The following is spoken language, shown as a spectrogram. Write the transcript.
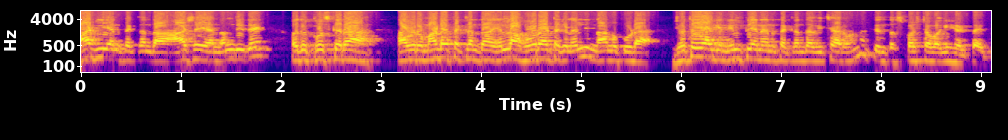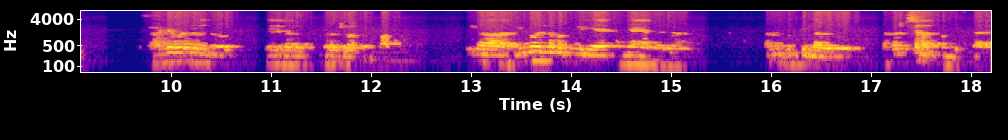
ಮಾಡ್ಲಿ ಅಂತಕ್ಕಂಥ ಆಶಯ ನಂದಿದೆ. ಅದಕ್ಕೋಸ್ಕರ ಅವರು ಮಾಡತಕ್ಕಂತ ಎಲ್ಲಾ ಹೋರಾಟಗಳಲ್ಲಿ ನಾನು ಕೂಡ ಜೊತೆಯಾಗಿ ನಿಲ್ತೇನೆ ಅನ್ನತಕ್ಕಂಥ ವಿಚಾರವನ್ನು ಅತ್ಯಂತ ಸ್ಪಷ್ಟವಾಗಿ ಹೇಳ್ತಾ ಇದ್ದೀನಿ. ಸಹಜವಾಗಿ ಒಂದು ಹೇಳಿದರು ಬರುತ್ತಿರುವ ಮಾತು. ಈಗ ಇನ್ನೂ ಇನ್ನ ಮಕ್ಕಳಿಗೆ ಅನ್ಯಾಯ ಆಗಲ್ಲ. ನಮಗೆ ಗೊತ್ತಿಲ್ಲ ಅವರು ತಕ್ಷಣ ಸ್ಪಂದಿಸ್ತಾರೆ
